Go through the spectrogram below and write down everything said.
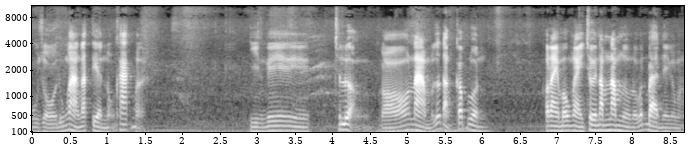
Ui rồi đúng hàng đắt tiền nó cũng khác mà nhìn cái chất lượng có làm rất đẳng cấp luôn. Con này mà ông này chơi 5 năm rồi nó vẫn bền như cơ mà.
